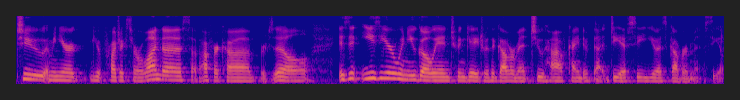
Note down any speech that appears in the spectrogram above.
to, I mean, you're, you have projects in Rwanda, South Africa, Brazil. Is it easier when you go in to engage with a government to have kind of that DFC US government seal?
